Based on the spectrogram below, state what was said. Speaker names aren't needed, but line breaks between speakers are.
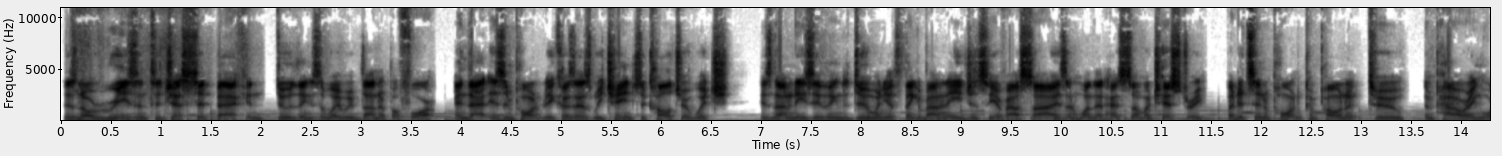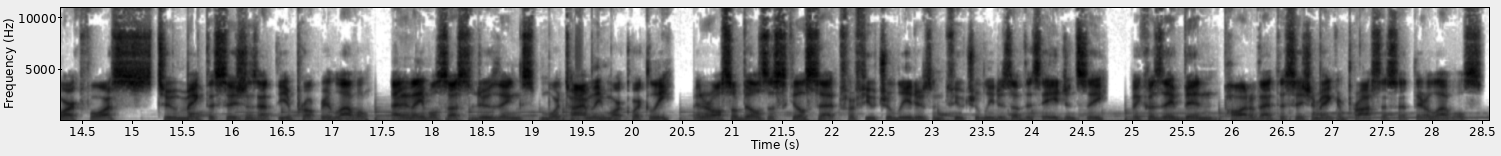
There's no reason to just sit back and do things the way we've done it before. And that is important because as we change the culture, which is not an easy thing to do when you think about an agency of our size and one that has so much history, but it's an important component to empowering workforce to make decisions at the appropriate level. That enables us to do things more timely, more quickly, and it also builds a skill set for future leaders and future leaders of this agency because they've been part of that decision making process at their levels.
